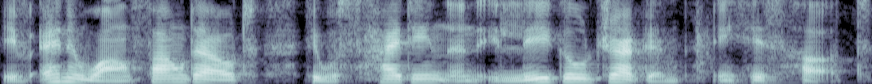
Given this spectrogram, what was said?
if anyone found out he was hiding an illegal dragon in his hut?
